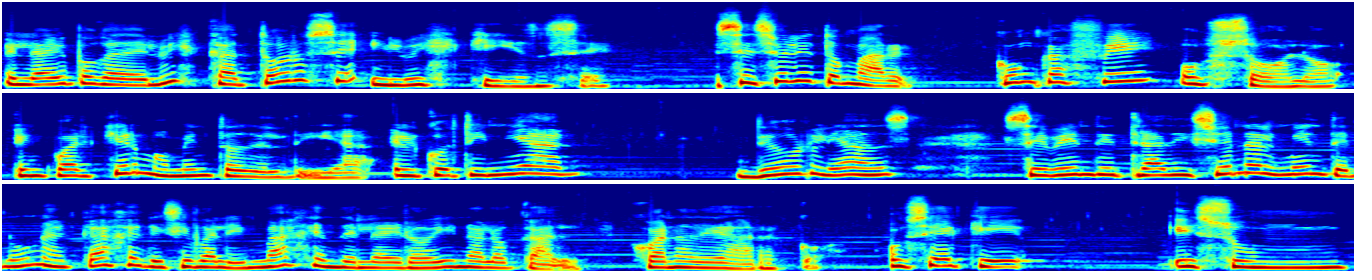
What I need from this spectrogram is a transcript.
en la época de Luis XIV y Luis XV. Se suele tomar con café o solo, en cualquier momento del día. El cotignac de Orleans se vende tradicionalmente en una caja que lleva la imagen de la heroína local, Juana de Arco. O sea que es un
